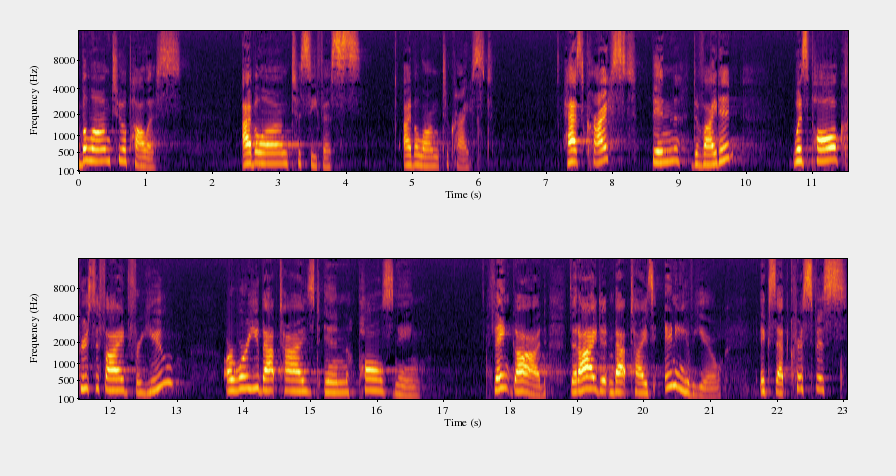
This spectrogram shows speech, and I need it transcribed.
belong to Apollos. I belong to Cephas. I belong to Christ. Has Christ been divided? Was Paul crucified for you? Or were you baptized in Paul's name? Thank God that I didn't baptize any of you except Crispus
